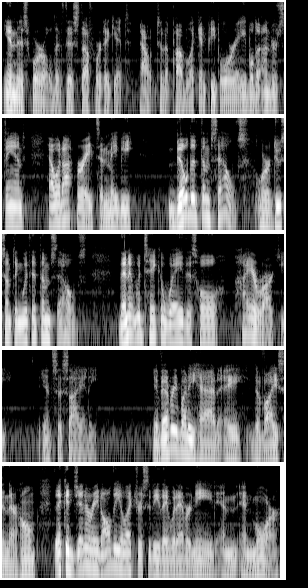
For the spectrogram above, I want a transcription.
in this world if this stuff were to get out to the public and people were able to understand how it operates and maybe build it themselves or do something with it themselves. Then it would take away this whole hierarchy in society. If everybody had a device in their home that could generate all the electricity they would ever need and, and more,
